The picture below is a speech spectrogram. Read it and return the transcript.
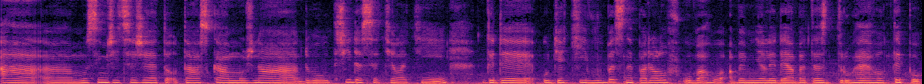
A uh, musím říct, že je to otázka otázka možná dvou, tří desetiletí, kdy u dětí vůbec nepadalo v úvahu, aby měli diabetes druhého typu.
